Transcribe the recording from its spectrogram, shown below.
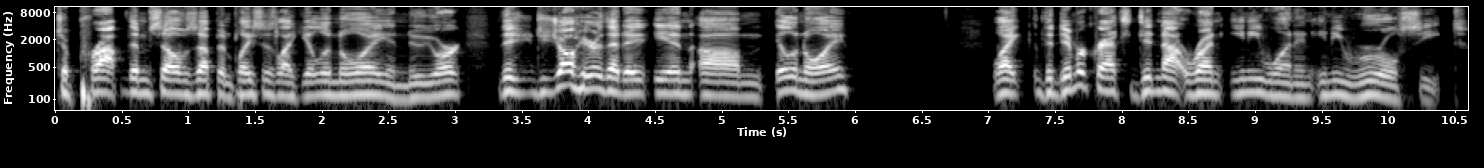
to prop themselves up in places like Illinois and New York. Did, did y'all hear that in um, Illinois? Like the Democrats did not run anyone in any rural seat.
